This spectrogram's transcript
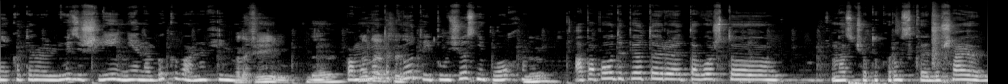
на который люди шли не на Быкова, а на фильм. А на фильм, да. По-моему, Ну да, это кстати, круто и получилось неплохо. да. А по поводу Петр того, что у нас что только русская душа,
